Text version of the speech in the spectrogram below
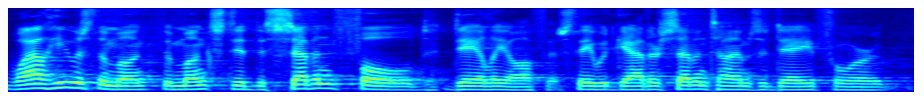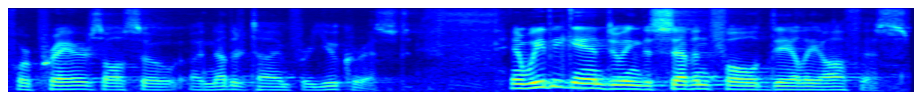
While he was the monk, the monks did the sevenfold daily office. They would gather seven times a day for, for prayers, also another time for Eucharist. And we began doing the sevenfold daily office.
